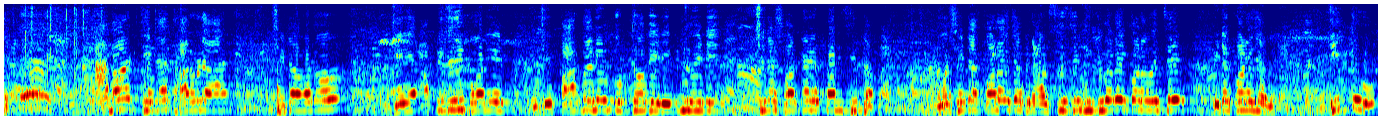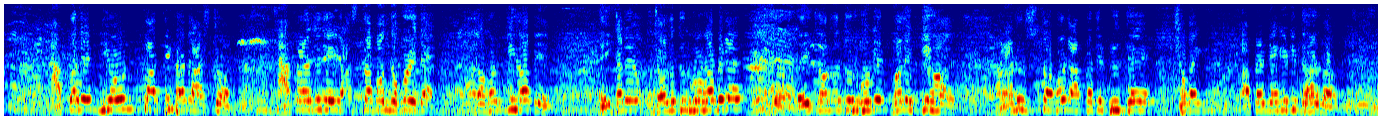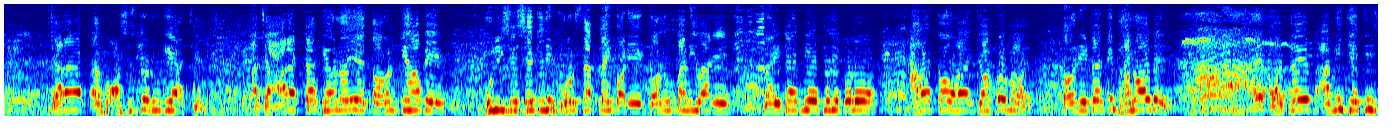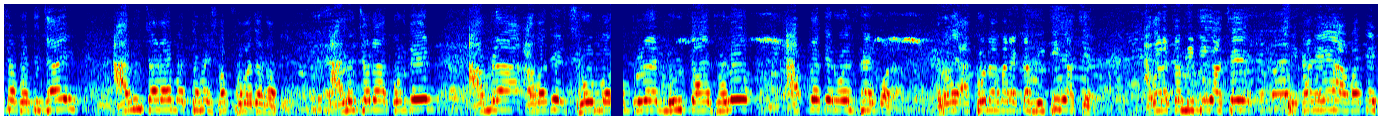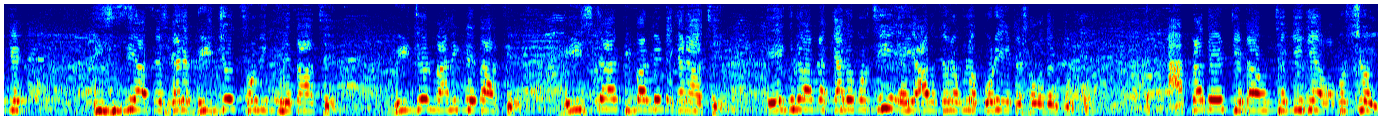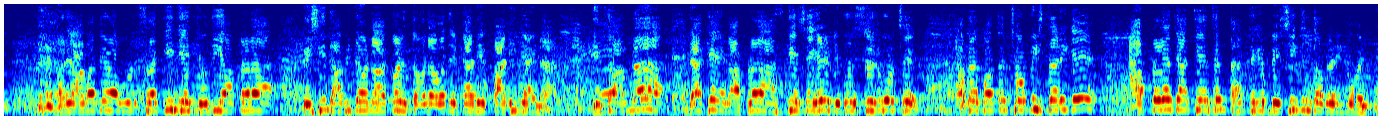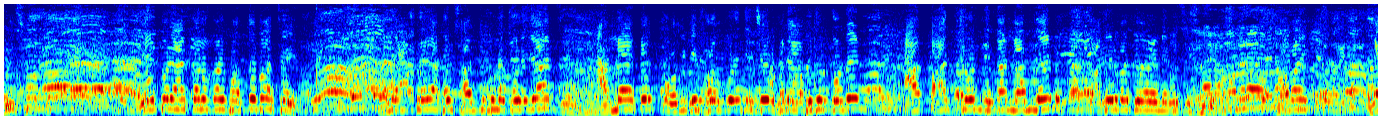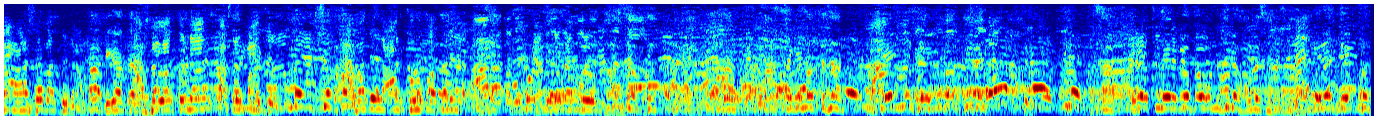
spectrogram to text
আমার যেটা ধারণা, সেটা হলো যে আপনি যদি বলেন যে পার্মানেন্ট করতে হবে রেভিনিউ হেডে সেটা সরকারের পলিসির ব্যাপার। সেটা করা যাবে না। আউটসোর্সিং নীতিমালাই করা হয়েছে, এটা করা যাবে না। কিন্তু আপনাদের নিয়ম ভাবে আসতে হবে আপনারা যদি এই রাস্তা বন্ধ করে দেন, তখন কি হবে? এইখানে জনদুর্ভোগ হবে না? এই জনদুর্ভোগের ফলে কি হয়? মানুষ তখন আপনাদের বিরুদ্ধে সবাই, আপনার নেগেটিভ ধারণা হবে। যারা অসুস্থ রুগী আছেন আচ্ছা আর একটা কি হলো? যে তখন কি হবে? পুলিশ এসে যদি ফোর্স অ্যাপ্লাই করে, গরম পানি মারে বা এটা নিয়ে যদি কোনো আহত হয়, জখম হয় তখন এটা কি ভালো হবে? অতএব আমি যে জিনিসটা বলতে চাই, আলোচনার মাধ্যমে সব সমাধান হবে। আলোচনা করবেন, আমরা আমাদের শ্রম মন্ত্রণালয়ের মূল কাজ হলো আপনাদের ওয়েলফেয়ার করা। এবং এখন আমার একটা মিটিং আছে, আমার একটা মিটিং আছে, সেখানে আমাদের যে ডিসিসি আছে, সেখানে বিশ জন শ্রমিক নেতা আছে। বিশ জন মালিক নেতা আছে, বিশটা ডিপার্টমেন্ট এখানে আছে। এইগুলো আমরা কেন করছি? এই আলোচনাগুলো করে এটা সমাধান করব। আপনাদের যেটা হচ্ছে কি যে অবশ্যই মানে আমাদের অবস্থা কি যে যদি আপনারা বেশি দাবি দেওয়া না করেন, তখন আমাদের কানে পানি যায় না। কিন্তু আমরা, দেখেন, আপনারা আজকে সেখানে ডেমনস্ট্রেট করছেন। আমরা গত চব্বিশ তারিখে আপনারা যা চেয়েছেন, তার থেকে বেশি কিন্তু আমরা রিকমেন্ড করেছি। এরপরে আর কারও কারও বক্তব্য আছে তাহলে আপনারা এখন শান্তিপূর্ণ চলে যান আমরা একটা কমিটি ফর্ম করে দিচ্ছি ওখানে আবেদন করবেন আর পাঁচজন নেতার নাম দেন তাদের মাধ্যমে নেগোসিয়েশন সবাইকে না আশা লাগবে না আশা লাগবে না আপনার পাঁচজন আমাদের আর কোনো কথা নেই হবে স্যার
